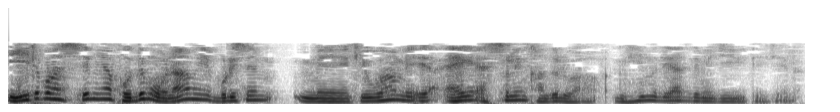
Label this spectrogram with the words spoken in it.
ඊට පස්සේ මෙයා පුදුම වුණා මේ බුද්දිසම් මේ කිව්වහම ඇයි ඇස් වලින් කඳුළු ආවා. මෙහෙම දෙයක්ද මේ ජීවිතේ කියලා.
